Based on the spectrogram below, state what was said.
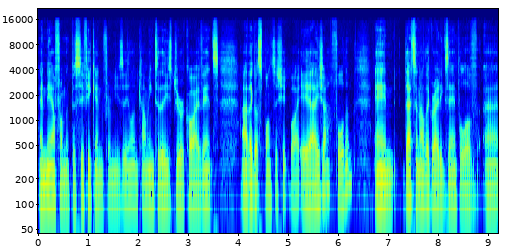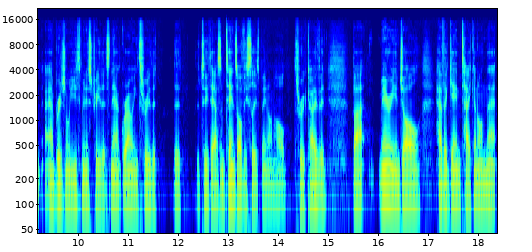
and now from the Pacific and from New Zealand coming to these Juraki events. Uh, they got sponsorship by Air Asia for them, and that's another great example of uh, Aboriginal youth ministry that's now growing through the, the the 2010s. Obviously, it's been on hold through COVID, but Mary and Joel have again taken on that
